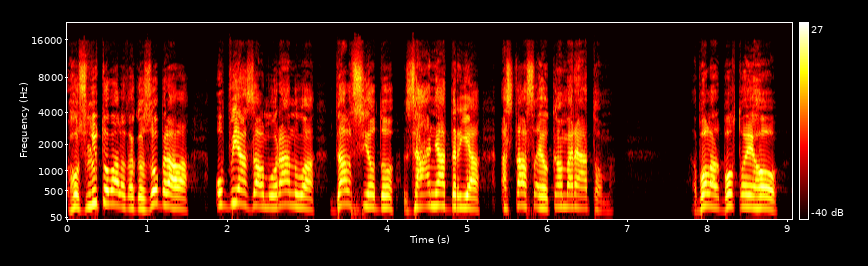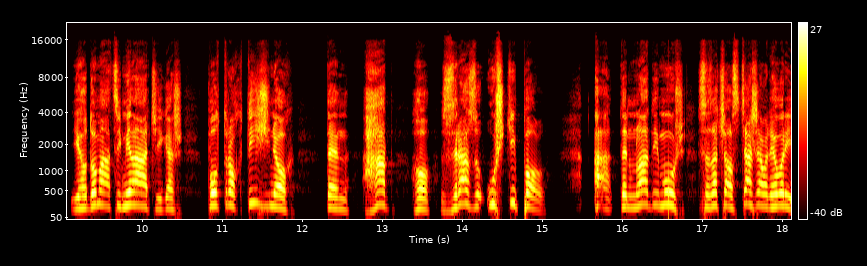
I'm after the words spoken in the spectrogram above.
ho zľutovalo, tak ho zobrala, obviazal mu ranu a dal si ho do záňadria a stal sa jeho kamarátom. A bola, bol to jeho, jeho domáci miláčik, až po troch týždňoch ten had ho zrazu uštipol. A ten mladý muž sa začal stiažovať a hovorí,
